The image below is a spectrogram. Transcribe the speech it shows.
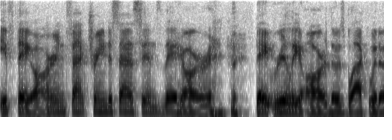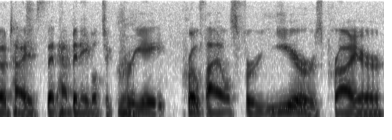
if they are in fact trained assassins, they are they really are those Black Widow types that have been able to create right. profiles for years prior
